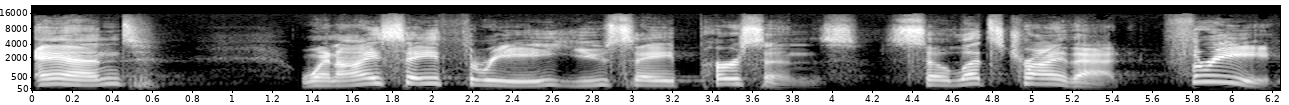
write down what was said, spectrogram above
And when I say three, you say persons. So let's try that. Three.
